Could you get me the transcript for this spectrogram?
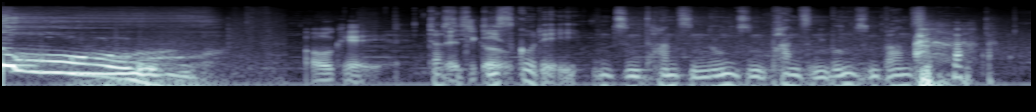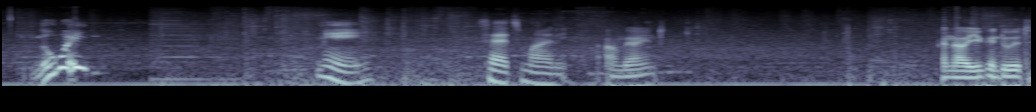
Oh! Okay. Das let's ist go. Disco Day. Unsen tanzen, unsen pansen, bunsen pansen. No way. Me. Sad smiley. I'm behind. I know you can do it.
